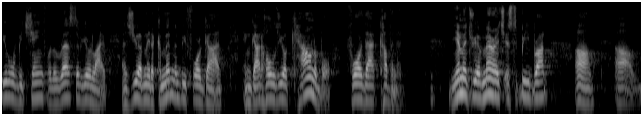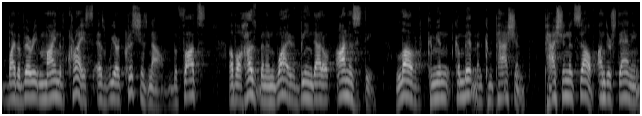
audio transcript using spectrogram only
You will be changed for the rest of your life as you have made a commitment before God, and God holds you accountable for that covenant. The imagery of marriage is to be brought uh, uh, by the very mind of Christ as we are Christians now. The thoughts of a husband and wife being that of honesty love, commun- commitment, compassion, passion itself, understanding,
